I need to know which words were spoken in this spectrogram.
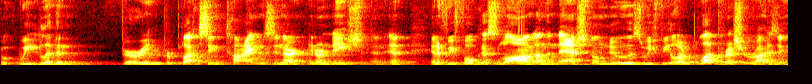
We live in very perplexing times in our, in our nation. And, and, and if we focus long on the national news, we feel our blood pressure rising.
